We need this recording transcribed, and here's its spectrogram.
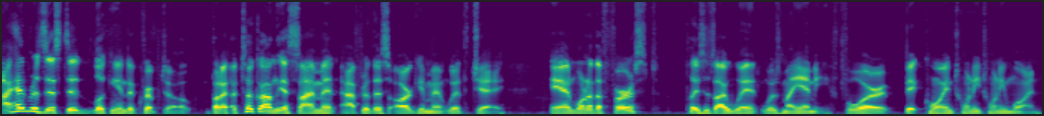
I had resisted looking into crypto, but I, I took on the assignment after this argument with Jay. And one of the first places I went was Miami for Bitcoin 2021.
